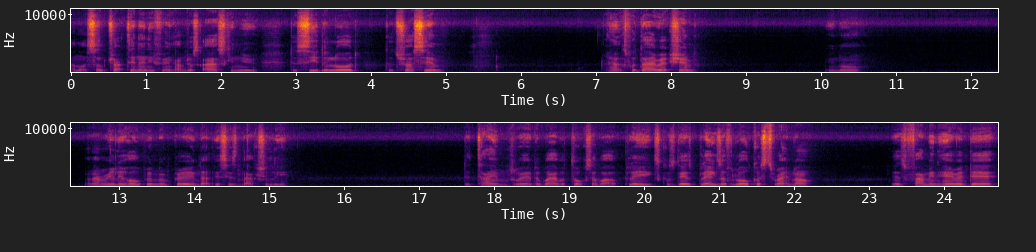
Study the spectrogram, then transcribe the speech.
I'm not subtracting anything. I'm just asking you to seek the Lord, to trust Him, ask for direction, you know. And I'm really hoping and praying that this isn't actually the times where the Bible talks about plagues, because there's plagues of locusts right now. There's famine here and there.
